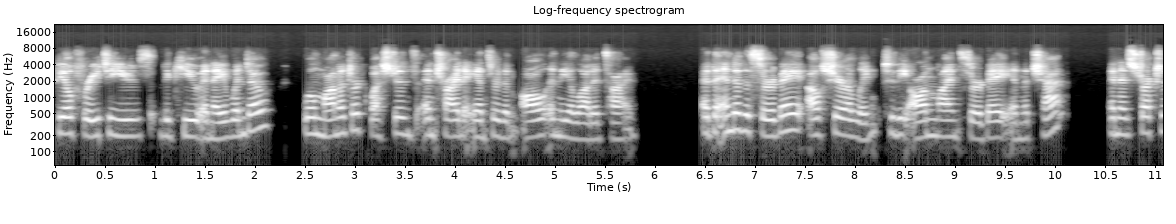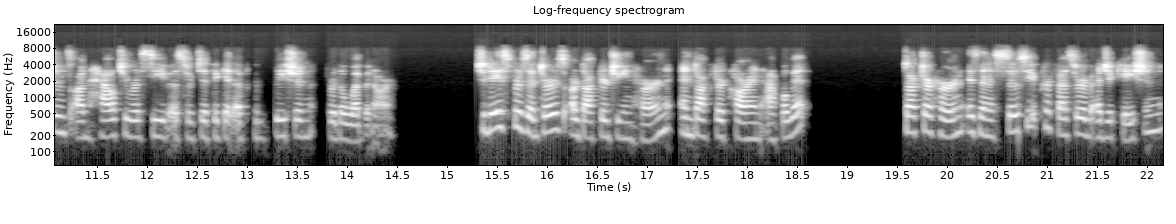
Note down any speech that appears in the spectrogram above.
feel free to use the Q&A window. We'll monitor questions and try to answer them all in the allotted time. At the end of the survey, I'll share a link to the online survey in the chat and instructions on how to receive a certificate of completion for the webinar. Today's presenters are Dr. Jean Hearn and Dr. Carin Applegate. Dr. Hearn is an Associate Professor of Education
